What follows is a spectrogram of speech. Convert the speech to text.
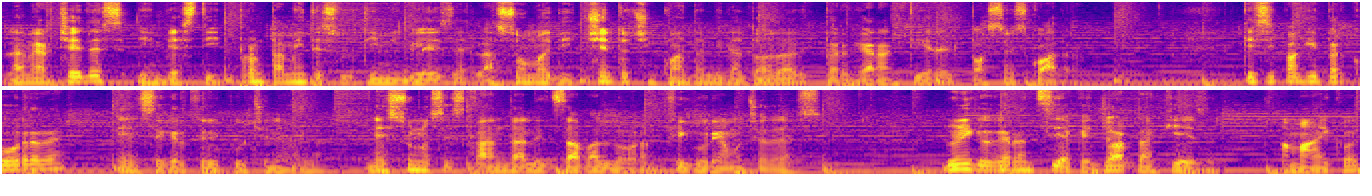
La Mercedes investì prontamente sul team inglese la somma di 150.000 dollari per garantire il posto in squadra. Che si paghi per correre è il segreto di Pulcinella. Nessuno si scandalizzava allora, figuriamoci adesso. L'unica garanzia che Jordan chiese a Michael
